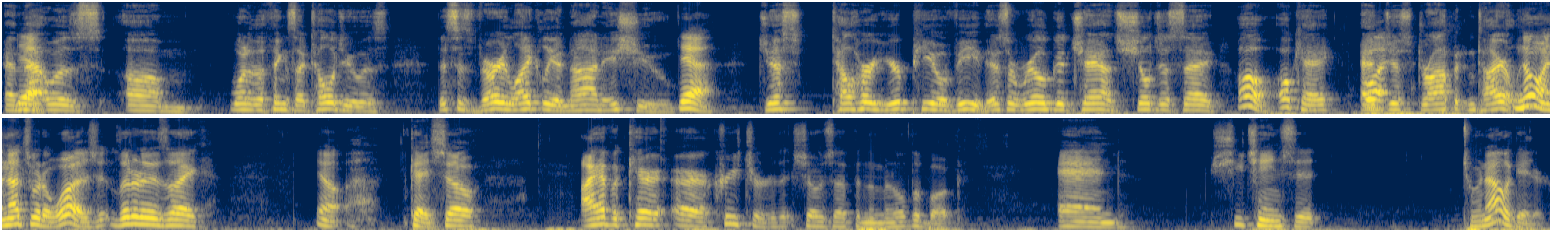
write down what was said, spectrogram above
And Yeah. that was um, one of the things I told you is this is very likely a non issue. yeah, Just tell her your POV. There's a real good chance she'll just say, oh, okay, and Well, just drop it entirely. No, and that's what it was. It literally is like, you know, okay, so I have a, or a creature that shows up in the middle of the book, and she changed it to an alligator,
